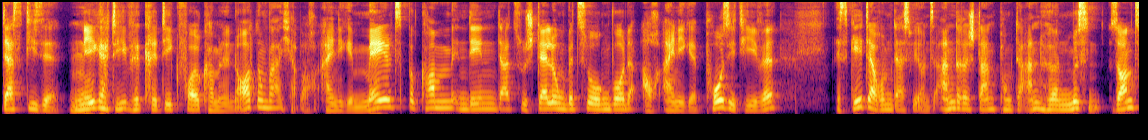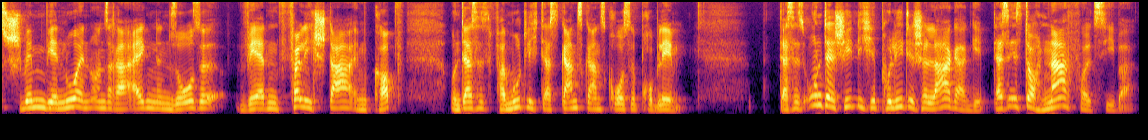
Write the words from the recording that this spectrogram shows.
dass diese negative Kritik vollkommen in Ordnung war. Ich habe auch einige Mails bekommen, in denen dazu Stellung bezogen wurde, auch einige positive. Es geht darum, dass wir uns andere Standpunkte anhören müssen. Sonst schwimmen wir nur in unserer eigenen Soße, werden völlig starr im Kopf. Und das ist vermutlich das ganz, ganz große Problem. Dass es unterschiedliche politische Lager gibt, das ist doch nachvollziehbar.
